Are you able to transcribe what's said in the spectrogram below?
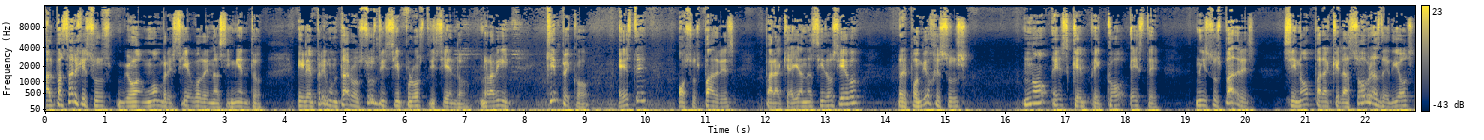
Al pasar Jesús vio a un hombre ciego de nacimiento y le preguntaron sus discípulos diciendo, Rabí, ¿quién pecó? ¿Este o sus padres para que haya nacido ciego? Respondió Jesús, no es que pecó éste, ni sus padres, sino para que las obras de Dios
